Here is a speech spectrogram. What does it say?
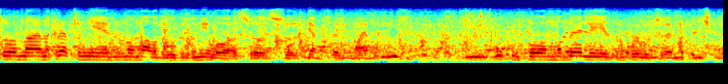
що на накресленні ну, мало було зрозуміло, що, що, як це має бути. І потім по моделі зробили вже металічний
